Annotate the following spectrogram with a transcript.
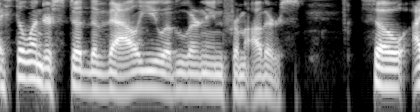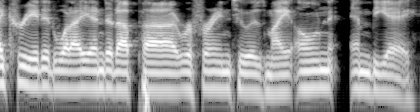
I still understood the value of learning from others. So I created what I ended up uh, referring to as my own MBA,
